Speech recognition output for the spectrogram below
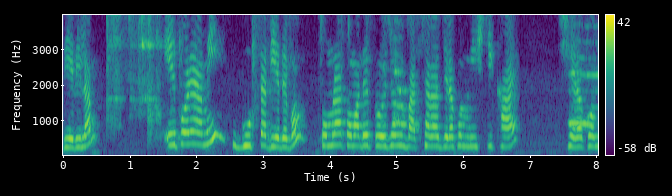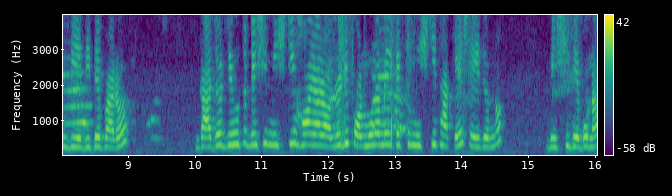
দিয়ে দিলাম। এরপরে আমি গুড়টা দিয়ে দেব। তোমরা তোমাদের প্রয়োজন, বাচ্চারা যেরকম মিষ্টি খায়, সেরকম দিয়ে দিতে পারো। গাজর যেহেতু বেশি মিষ্টি হয় আর অলরেডি ফর্মুলা মিল্ক একটু মিষ্টি থাকে, সেই জন্য বেশি দেব না।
